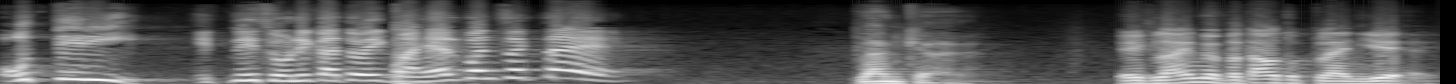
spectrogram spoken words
ओ तेरी इतने सोने का तो एक महल बन सकता है। प्लान क्या है? एक लाइन में बताओ तो प्लान ये है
